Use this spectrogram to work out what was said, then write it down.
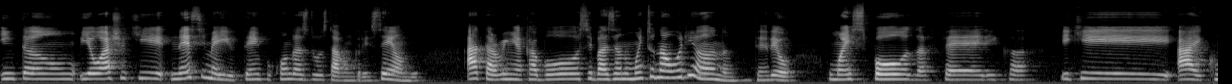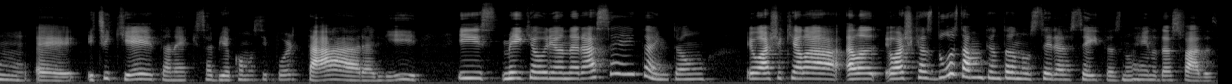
Então, e eu acho que nesse meio tempo, quando as duas estavam crescendo, a Tarin acabou se baseando muito na Oriana, entendeu? Uma esposa férica e que, ai, com é, etiqueta, né? Que sabia como se portar ali. E meio que a Oriana era aceita, então eu acho que ela, ela eu acho que as duas estavam tentando ser aceitas no reino das fadas.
